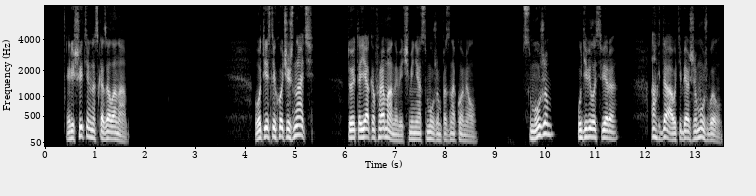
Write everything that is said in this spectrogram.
— решительно сказала она. «Вот если хочешь знать, то это Яков Романович меня с мужем познакомил». «С мужем?» — удивилась Вера. «Ах да, у тебя же муж был».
